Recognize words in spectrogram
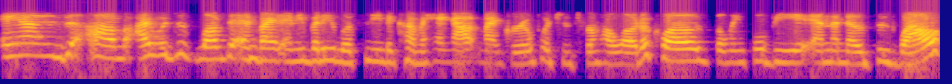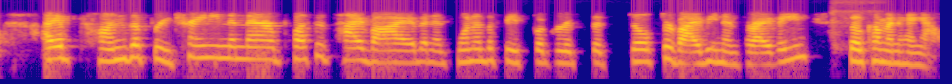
And um, I would just love to invite anybody listening to come hang out in my group, which is from Hello to Close. The link will be in the notes as well. I have tons of free training in there. Plus, it's high vibe and it's one of the Facebook groups that's still surviving and thriving. So come and hang out.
